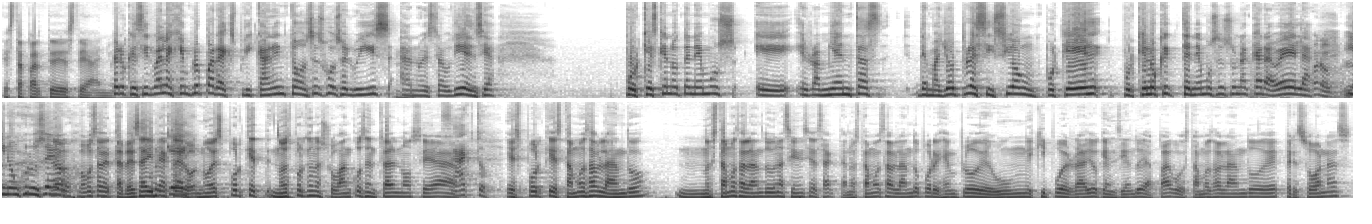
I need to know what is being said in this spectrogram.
esta parte de este año. Pero que sirva el ejemplo para explicar entonces, José Luis, a nuestra audiencia, por qué es que no tenemos eh, herramientas de mayor precisión, porque, porque lo que tenemos es una carabela y no un crucero. vamos a ver, tal vez ahí me aclaro, no es porque no es porque nuestro banco central no sea Exacto. es porque estamos hablando no estamos hablando de una ciencia exacta, no estamos hablando, por ejemplo, de un equipo de radio que enciendo y apago, estamos hablando de personas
